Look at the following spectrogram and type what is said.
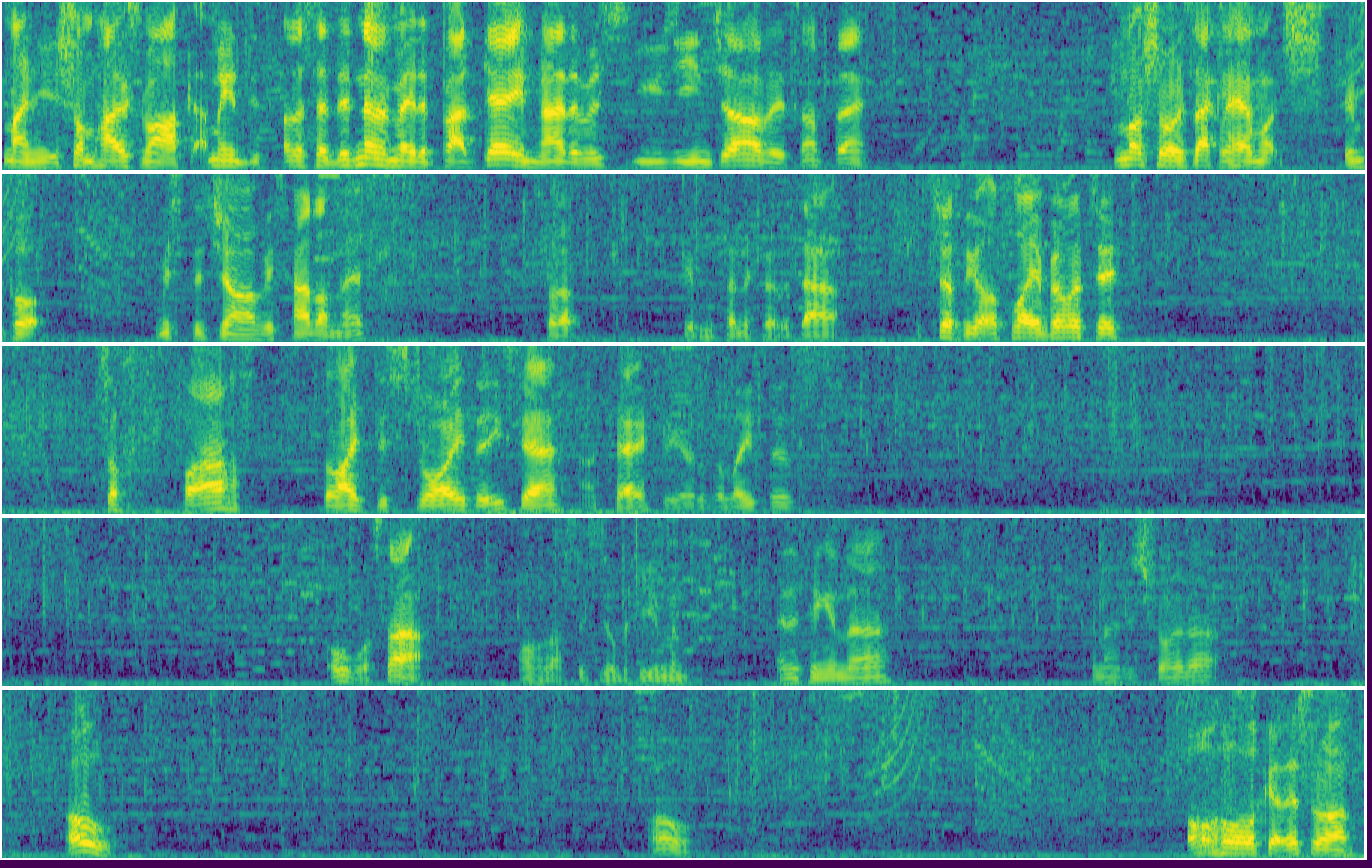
Man, it's from Housemarque. I mean, as I said, they've never made a bad game. Neither was Eugene Jarvis, have they? I'm not sure exactly how much input Mr. Jarvis had on this, but give him the benefit of the doubt. Certainly got the playability. So fast. So I destroy these, yeah? Okay, we go to the lasers. Oh, what's that? Oh, that's just another human. Anything in there? Can I destroy that? Oh! Oh. Oh, look at this one.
